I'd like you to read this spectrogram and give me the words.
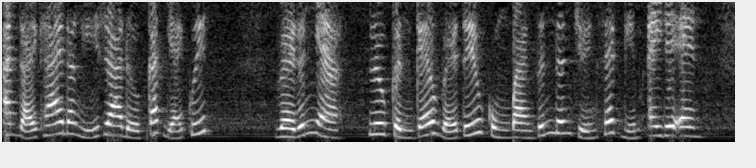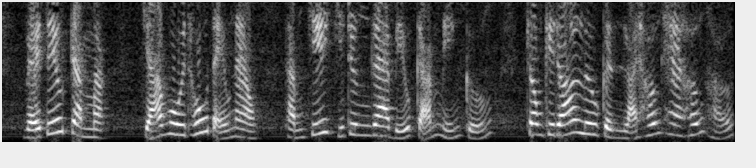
Anh đại khái đã nghĩ ra được cách giải quyết về đến nhà, Lưu Kình kéo vệ tiếu cùng bàn tính đến chuyện xét nghiệm ADN. Vệ tiếu trầm mặt, chả vui thú tẹo nào, thậm chí chỉ trưng ra biểu cảm miễn cưỡng, trong khi đó Lưu Kình lại hớn ha hớn hở.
